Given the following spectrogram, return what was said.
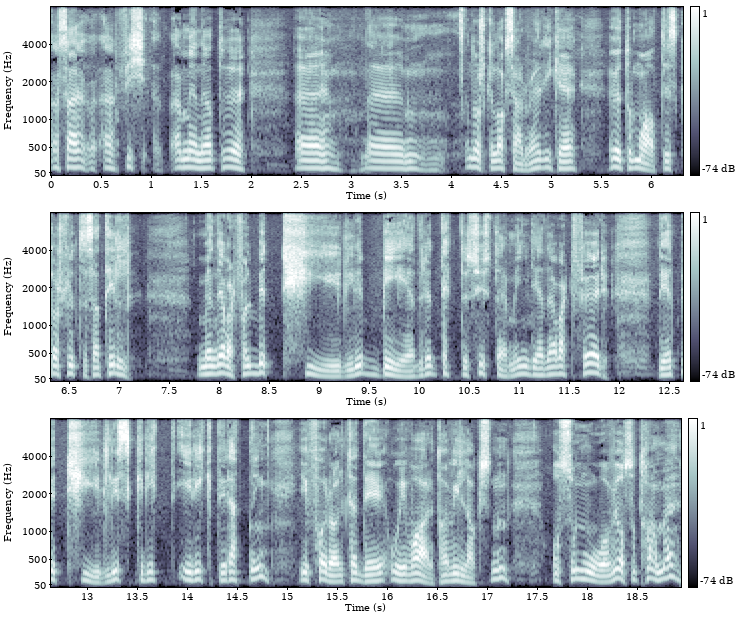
altså, jeg, jeg, jeg mener at eh, norske lakseelver ikke automatisk skal slutte seg til. Men det er i hvert fall betydelig bedre dette systemet enn det det har vært før. Det er et betydelig skritt i riktig retning i forhold til det å ivareta villaksen. Og så må vi også ta med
